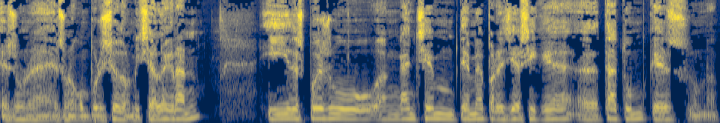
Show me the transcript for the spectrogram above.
és una, és una composició del Michel Legrand, i després ho enganxem un tema per a Jessica eh, Tatum, que és una,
